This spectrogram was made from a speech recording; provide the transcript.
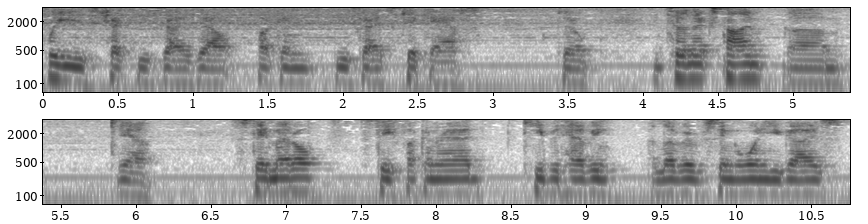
please check these guys out. Fucking these guys kick ass. So until next time, um, yeah, stay metal, stay fucking rad, keep it heavy. I love every single one of you guys.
